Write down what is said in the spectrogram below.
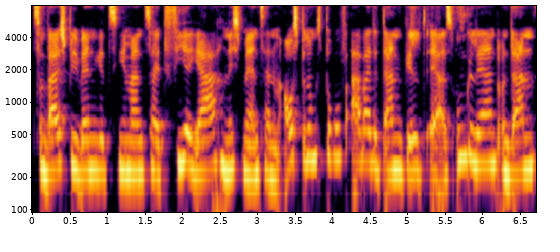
Zum Beispiel, wenn jetzt jemand seit vier Jahren nicht mehr in seinem Ausbildungsberuf arbeitet, dann gilt er als ungelernt und dann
